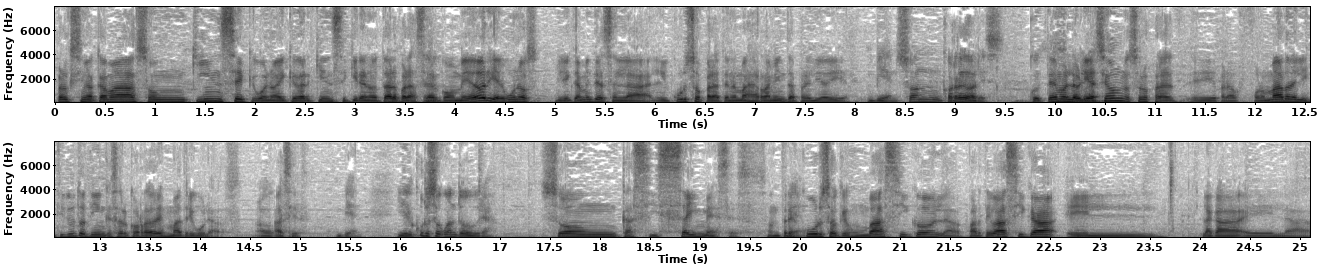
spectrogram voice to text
próxima camada son 15, que bueno, hay que ver quién se quiere anotar para ser como mediador y algunos directamente hacen la- el curso para tener más herramientas para el día a día. Bien, son corredores. Co- Tenemos la obligación, nosotros para, eh, para formar del instituto tienen que ser corredores matriculados. Así es. Bien. ¿Y el curso cuánto dura? Son casi seis meses. Son tres Bien. cursos, que es un básico, la parte básica, el, la eh, las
